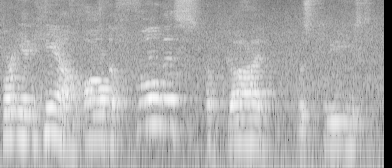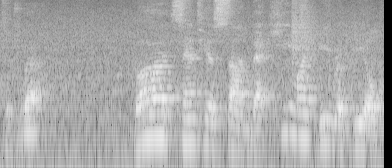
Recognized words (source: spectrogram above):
For in him all the fullness of God was pleased to dwell. God sent his Son that he might be revealed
